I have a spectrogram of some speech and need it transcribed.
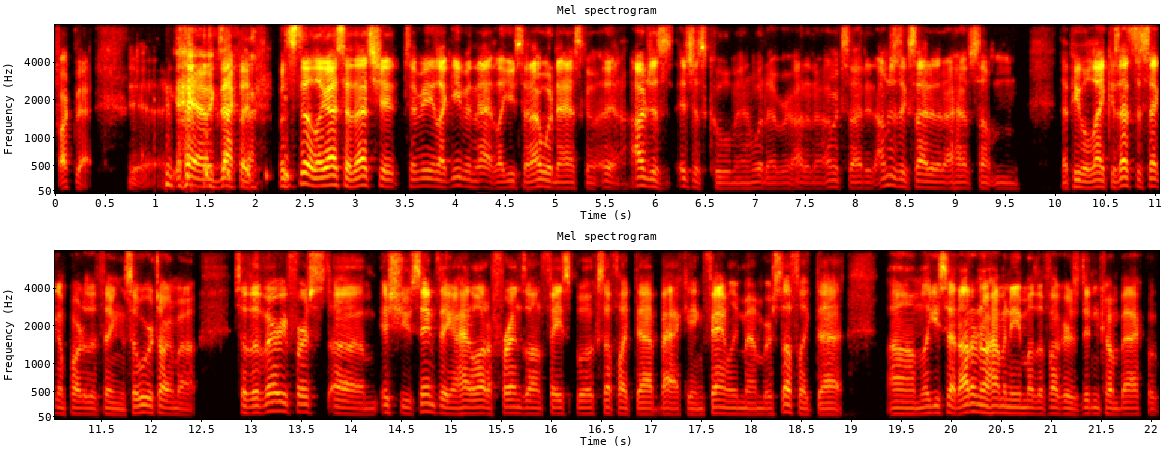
Fuck that. Yeah, yeah, exactly. but still, like I said, that shit to me, like even that, like you said, I wouldn't ask him. Yeah, I'm just, it's just cool, man. Whatever. I don't know. I'm excited. I'm just excited that I have something that people like because that's the second part of the thing. So we were talking about. So the very first um issue, same thing. I had a lot of friends on Facebook, stuff like that, backing family members, stuff like that. Um, like you said, I don't know how many motherfuckers didn't come back, but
